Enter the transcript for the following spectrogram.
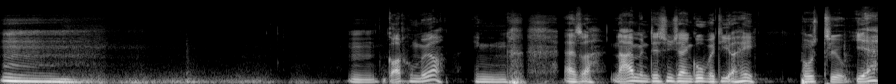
Mm. Mm, godt humør. Ingen, altså, nej, men det synes jeg er en god værdi at have. Positiv. Ja,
